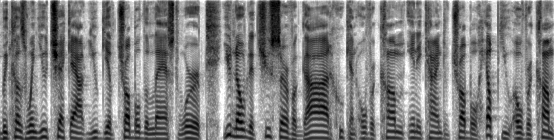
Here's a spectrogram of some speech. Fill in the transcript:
Because when you check out, you give trouble the last word. You know that you serve a God who can overcome any kind of trouble, help you overcome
